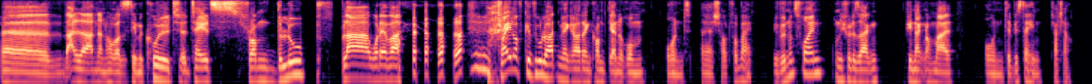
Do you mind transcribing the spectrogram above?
äh, alle anderen Horrorsysteme, Kult, Tales from the Loop, bla, whatever. Trail of Cthulhu hatten wir gerade, dann kommt gerne rum und äh, schaut vorbei. Wir würden uns freuen und ich würde sagen, vielen Dank nochmal und äh, bis dahin. Ciao, ciao.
